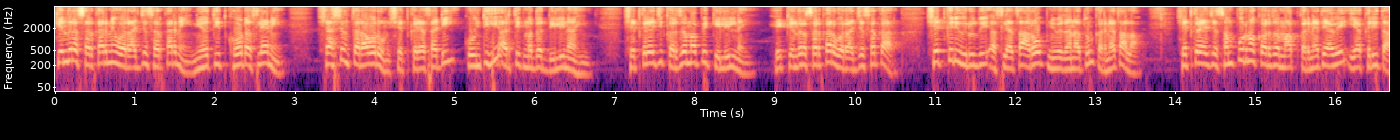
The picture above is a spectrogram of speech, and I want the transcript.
केंद्र सरकारने व राज्य सरकारने नियतीत खोट असल्याने शासन स्तरावरून शेतकऱ्यासाठी कोणतीही आर्थिक मदत दिली नाही. शेतकऱ्याची कर्जमाफी केलेली नाही. हे केंद्र सरकार व राज्य सरकार शेतकरी विरोधी असल्याचा आरोप निवेदनातून करण्यात आला. शेतकऱ्याचे संपूर्ण कर्ज माफ करण्यात यावे याकरिता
